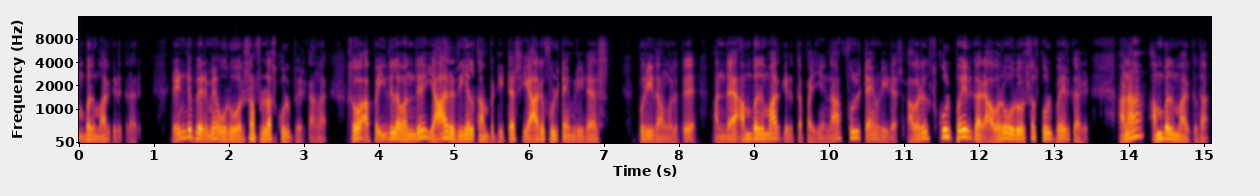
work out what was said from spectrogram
ஐம்பது மார்க் எடுக்கிறாரு. ரெண்டு பேருமே ஒரு வருஷம் ஃபுல்லாக ஸ்கூல் போயிருக்காங்க. ஸோ அப்போ இதில் வந்து யார் ரியல் காம்படிட்டர்ஸ் யார் ஃபுல் டைம் ரீடர்ஸ் புரியுதா உங்களுக்கு? அந்த ஐம்பது மார்க் எடுத்த பையன் தான் ஃபுல் டைம் ரீடர்ஸ் அவர் ஸ்கூல் போயிருக்காரு. அவரும் ஒரு வருஷம் ஸ்கூல் போயிருக்காரு. ஆனால் ஐம்பது மார்க் தான்.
